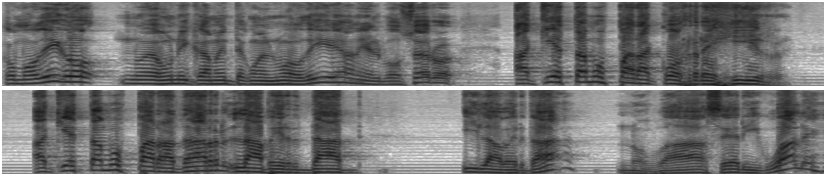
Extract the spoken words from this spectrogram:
como digo, no es únicamente con el nuevo día ni el vocero. Aquí estamos para corregir. Aquí estamos para dar la verdad. Y la verdad nos va a hacer iguales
